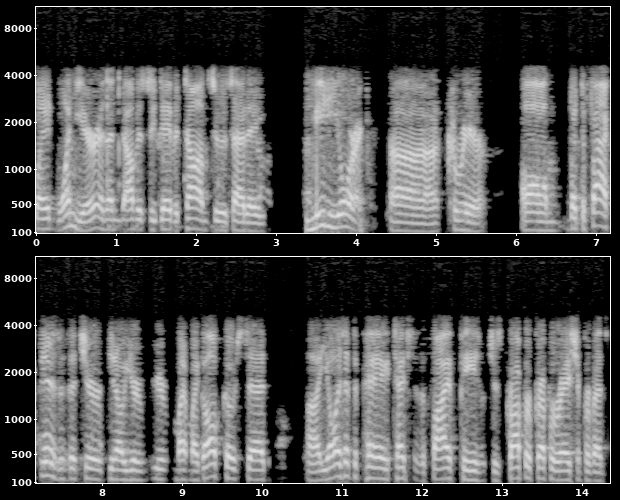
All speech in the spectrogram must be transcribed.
played one year, and then obviously David Toms, who has had a meteoric uh, career. Um, but the fact is, is that you're, you know, you're, you're. My, my golf coach said uh, you always have to pay attention to the five P's, which is proper preparation prevents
